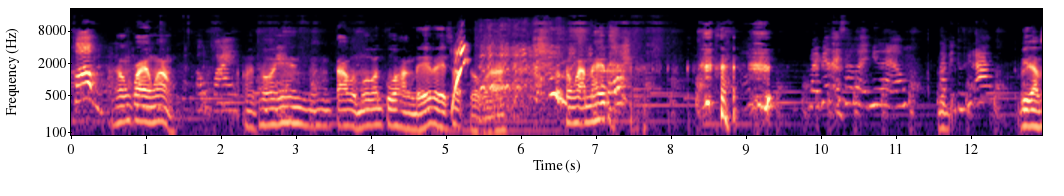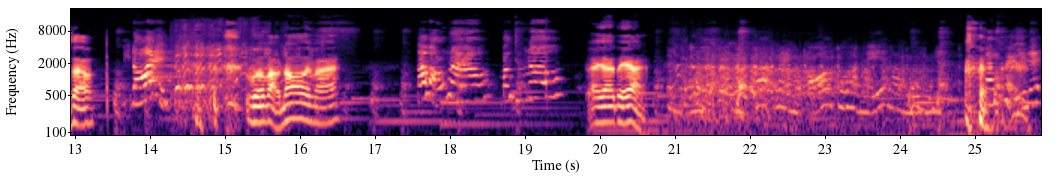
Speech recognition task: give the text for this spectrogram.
Không, không quay đúng không. À, thôi tao vừa mua con cua hoàng đế về sợ kiểu à, không ăn hết Mày biết tại sao lại như này không? Tao bị tụt huyết áp, vì làm sao bị đói. vừa bảo no rồi mà Tao bảo lúc nào? Bằng chứng đâu? ai ra thế à này mà có cô hoàng đế là mình đang khỏe đi đấy.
